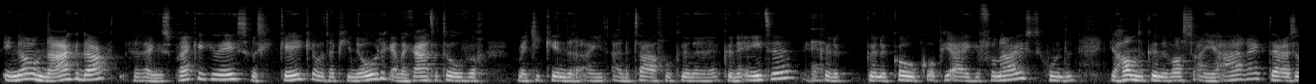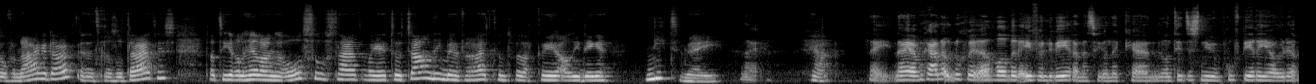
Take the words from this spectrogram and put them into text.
enorm nagedacht. Er zijn gesprekken geweest. Er is gekeken, wat heb je nodig? En dan gaat het over met je kinderen aan, je, aan de tafel kunnen, kunnen eten. Ja. Kunnen, kunnen koken op je eigen fornuis. Gewoon de- je handen kunnen wassen aan je aanrecht. Daar is over nagedacht. En het resultaat is dat hier al heel lang een rolstoel staat... waar je totaal niet meer vooruit kunt. Want daar kun je al die dingen niet mee. Nee. Ja, Nee, nou ja, we gaan ook nog weer, wel weer evalueren natuurlijk. eh, want dit is nu een proefperiode.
